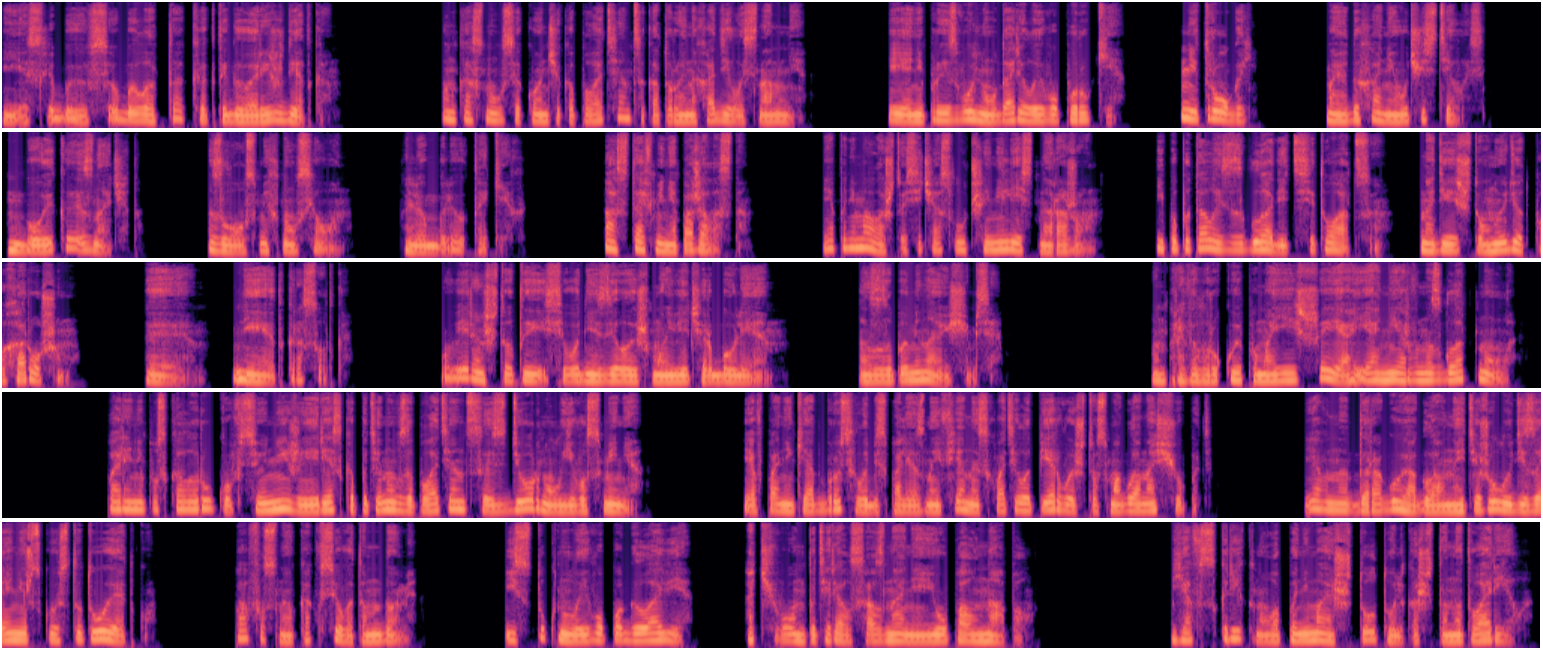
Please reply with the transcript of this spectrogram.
«Если бы все было так, как ты говоришь, детка». Он коснулся кончика полотенца, которое находилось на мне, и я непроизвольно ударила его по руке. «Не трогай!» Мое дыхание участилось. «Бойкая, значит?» Зло усмехнулся он. Люблю таких. Оставь меня, пожалуйста. Я понимала, что сейчас лучше не лезть на рожон, и попыталась сгладить ситуацию, надеясь, что он уйдет по-хорошему. Э, нет, красотка. Уверен, что ты сегодня сделаешь мой вечер более запоминающимся. Он провел рукой по моей шее, а я нервно сглотнула. Парень опускал руку все ниже и, резко потянув за полотенце, сдернул его с меня. Я в панике отбросила бесполезный фен и схватила первое, что смогла нащупать. Явно дорогую, а главное, тяжелую дизайнерскую статуэтку, пафосную, как все в этом доме. И стукнула его по голове, отчего он потерял сознание и упал на пол. Я вскрикнула, понимая, что только что натворила.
